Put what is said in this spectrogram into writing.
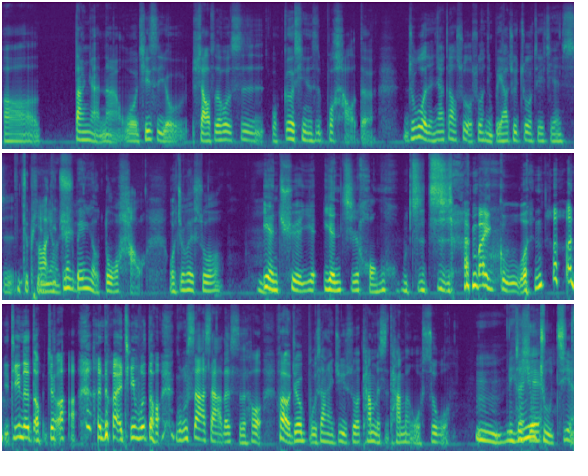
呃。当然啦，我其实有小时候是我个性是不好的。如果人家告诉我说，你不要去做这件事，你就偏要去那边有多好，我就会说燕雀焉焉知鸿鹄之志，还卖古文，你听得懂就好。很多人听不懂，雾煞煞的时候，后来我就补上一句说：他们是他们，我是我。嗯，你很有主见。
